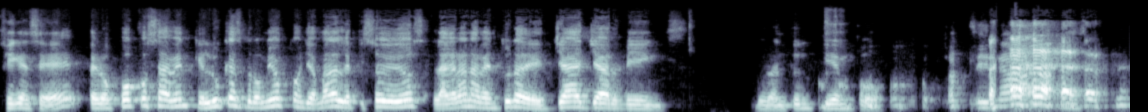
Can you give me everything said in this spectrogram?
Fíjense, ¿eh? pero pocos saben que Lucas bromeó con llamar al episodio 2 la gran aventura de Jar Jar Binks durante un tiempo.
